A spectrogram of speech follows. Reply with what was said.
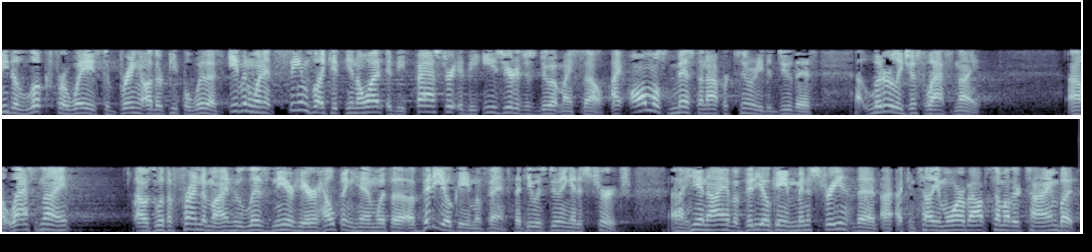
need to look for ways to bring other people with us, even when it seems like it, you know what, it'd be faster, it'd be easier to just do it myself. I almost missed an opportunity to do this, uh, literally just last night. Uh, last night, I was with a friend of mine who lives near here, helping him with a, a video game event that he was doing at his church. Uh, he and I have a video game ministry that I, I can tell you more about some other time, but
